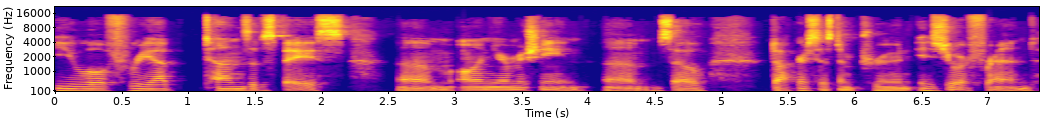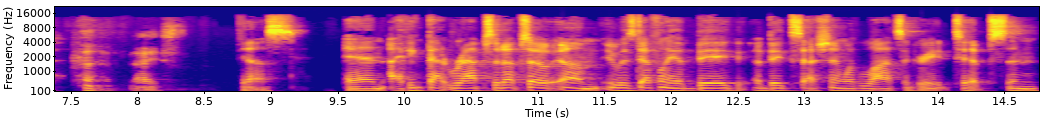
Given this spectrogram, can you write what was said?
you will free up tons of space um, on your machine um, so docker system prune is your friend nice yes and I think that wraps it up. So um, it was definitely a big, a big session with lots of great tips, and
